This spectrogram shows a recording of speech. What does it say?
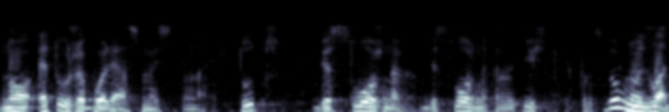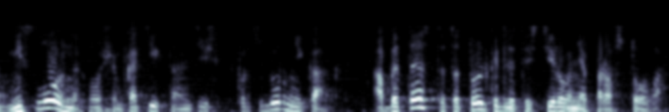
Но это уже более осмысленно. И тут без сложных, без сложных аналитических процедур, ну ладно, не сложных, но в общем каких-то аналитических процедур никак. АБ-тест это только для тестирования простого.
